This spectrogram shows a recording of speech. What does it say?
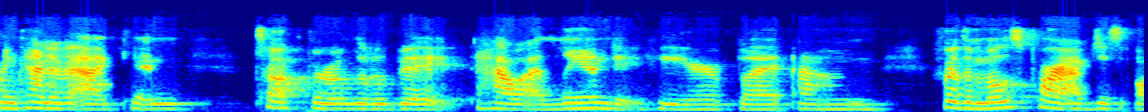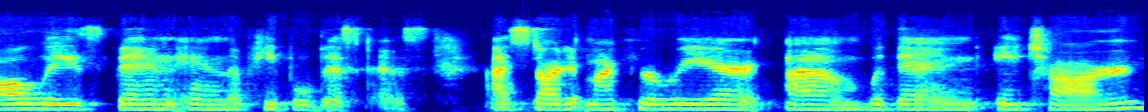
and kind of I can talk through a little bit how I landed here, but um, for the most part, I've just always been in the people business. I started my career um, within HR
